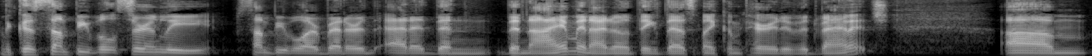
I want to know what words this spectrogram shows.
because some people certainly some people are better at it than than I am, and I don't think that's my comparative advantage. Um,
